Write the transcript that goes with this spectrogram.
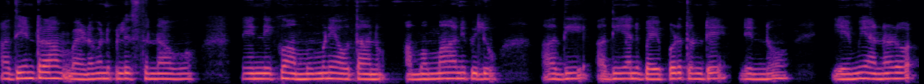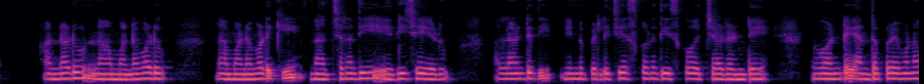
అదేంట్రా మేడం అని పిలుస్తున్నావు? నేను నీకు అమ్మమ్మని అవుతాను. అమ్మమ్మ అని పిలు. అది అది అని భయపడుతుంటే నిన్ను ఏమీ అన్నాడు అన్నాడు నా మనవడు. నా మనవడికి నచ్చనిది ఏదీ చేయడు. అలాంటిది నిన్ను పెళ్ళి చేసుకొని తీసుకువచ్చాడంటే నువ్వంటే ఎంత ప్రేమనో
